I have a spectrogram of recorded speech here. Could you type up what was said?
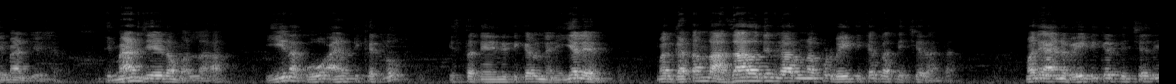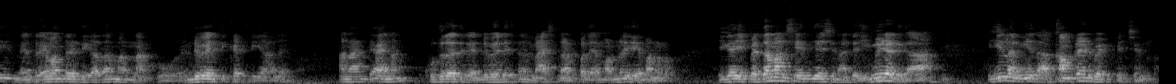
డిమాండ్ చేశారు డిమాండ్ చేయడం వల్ల ఈయనకు ఆయన టికెట్లు ఇస్తా నేను టికెట్లు నేను ఇయ్యలేను. మరి గతంలో అజారుద్దీన్ గారు ఉన్నప్పుడు వెయ్యి టికెట్లు అట్లా ఇచ్చేదంట. మరి ఆయన వెయ్యి టికెట్లు ఇచ్చేది నేను రేవంత్ రెడ్డి కదా మరి నాకు రెండు వేల టికెట్లు ఇవ్వాలి అని అంటే ఆయన కుదరదు రెండు వేలు ఇస్తే మ్యాచ్ నడపలేమన్నా ఏమన్నారు ఇక ఈ పెద్ద మనిషి ఏం చేసిందంటే ఇమీడియట్గా వీళ్ళ మీద కంప్లైంట్ పెట్టించిండ్రు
